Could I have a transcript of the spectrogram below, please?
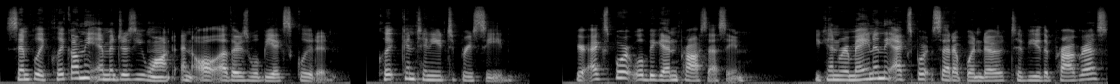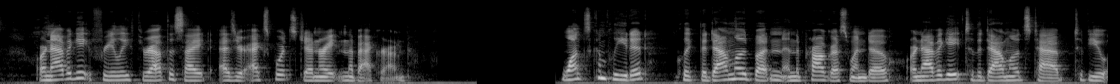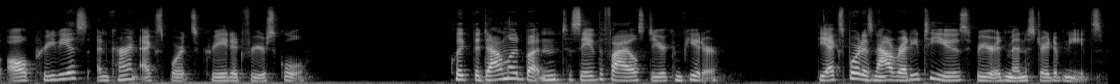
Simply click on the images you want and all others will be excluded. Click Continue to proceed. Your export will begin processing. You can remain in the Export Setup window to view the progress or navigate freely throughout the site as your exports generate in the background. Once completed, click the Download button in the Progress window or navigate to the Downloads tab to view all previous and current exports created for your school. Click the Download button to save the files to your computer. The export is now ready to use for your administrative needs.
